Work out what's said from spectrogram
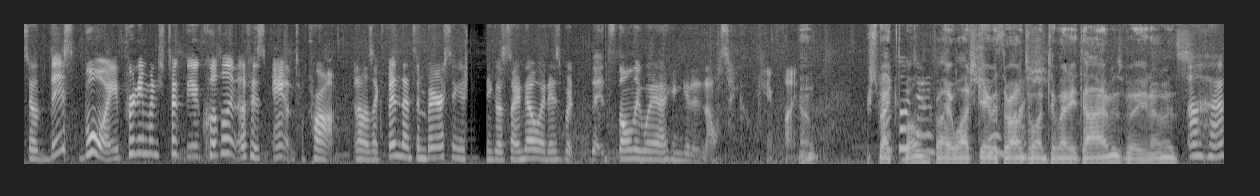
So this boy pretty much took the equivalent of his aunt to prom. And I was like, Finn, that's embarrassing as. He goes, I know it is, but it's the only way I can get it. And I was like, okay, fine. No. Respectable. Probably watched Game of Thrones one too many times, but you know, it's. Uh huh.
